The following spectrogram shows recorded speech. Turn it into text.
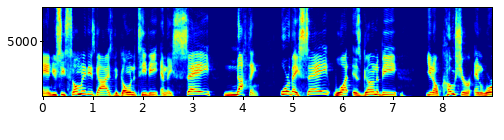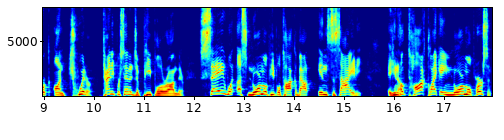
And you see so many of these guys that go into TV and they say nothing or they say what is going to be, you know, kosher and work on Twitter. Tiny percentage of people are on there. Say what us normal people talk about in society. You know, talk like a normal person.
